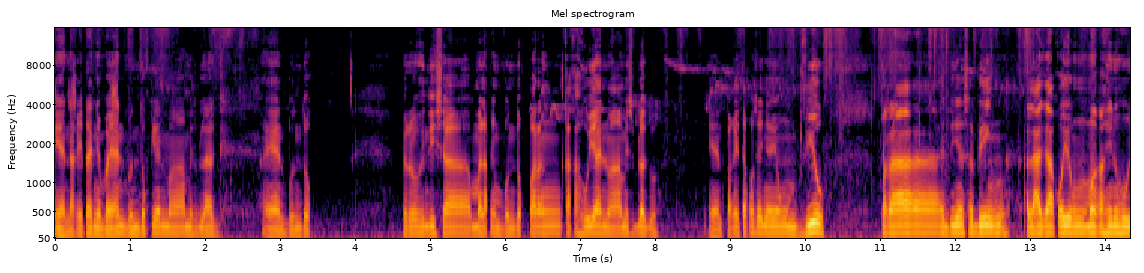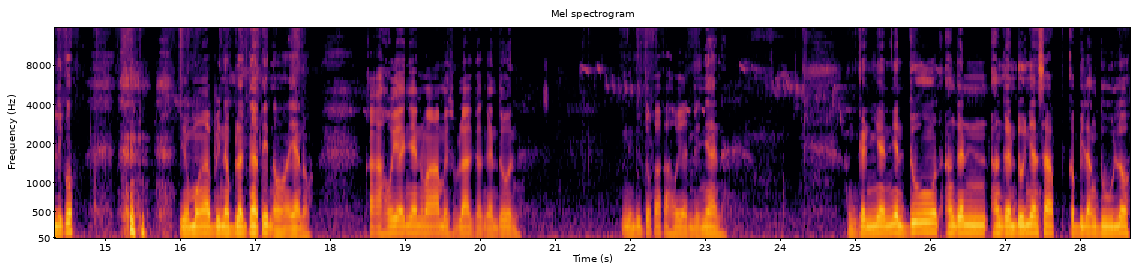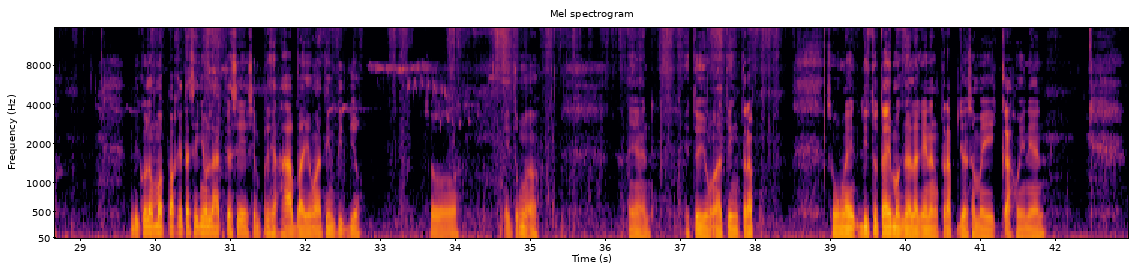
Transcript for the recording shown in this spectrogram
Ayan, nakita nyo ba yan? Bundok yan mga Miss Vlog. Ayan, bundok. Pero hindi siya malaking bundok. Parang kakahuyan mga Miss Vlog. Oh. Ayan, pakita ko sa inyo yung view. Para hindi nyo sabing alaga ko yung mga hinuhuli ko. yung mga binablog natin. Oh, ayan oh kakahuyan yan mga miss vlog hanggang doon. Dito kakahuyan din yan. Hanggang yan yan doon hanggang, hanggang doon yan sa kabilang dulo. Hindi ko lang mapakita sa inyo lahat kasi siyempre haba yung ating video. So ito nga oh. ayan ito yung ating trap. So ngayon dito tayo maglalagay ng trap dyan sa may kahoy na yan.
